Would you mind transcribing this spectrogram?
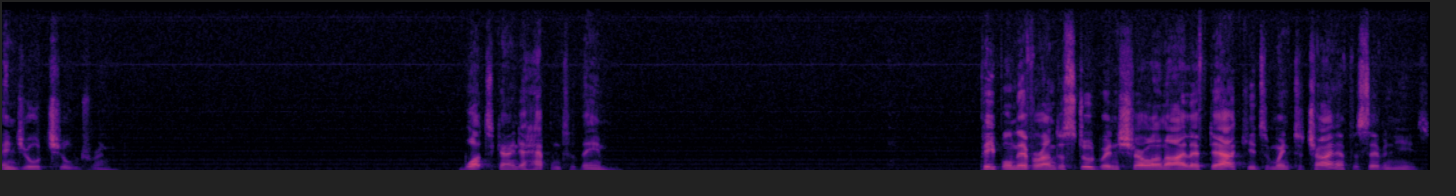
and your children? What's going to happen to them? People never understood when Cheryl and I left our kids and went to China for seven years.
